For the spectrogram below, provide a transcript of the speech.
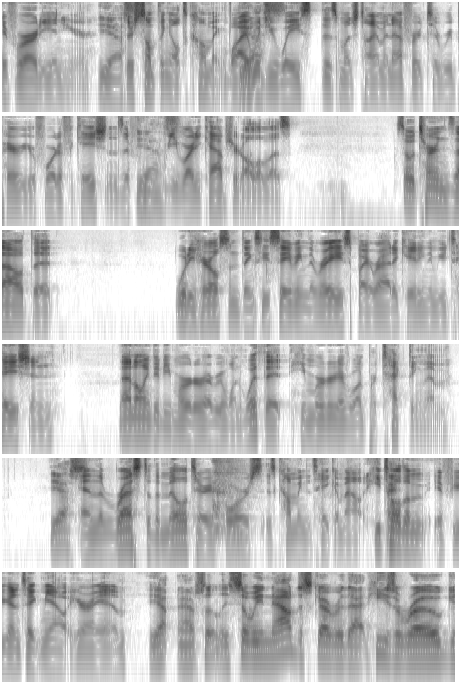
if we're already in here? Yes. There's something else coming. Why would you waste this much time and effort to repair your fortifications if Yes. you've already captured all of us? So it turns out that Woody Harrelson thinks he's saving the race by eradicating the mutation. Not only did he murder everyone with it, he murdered everyone protecting them. Yes. And the rest of the military force is coming to take him out. He told them, if you're going to take me out, here I am. Yep, absolutely. So we now discover that he's a rogue.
